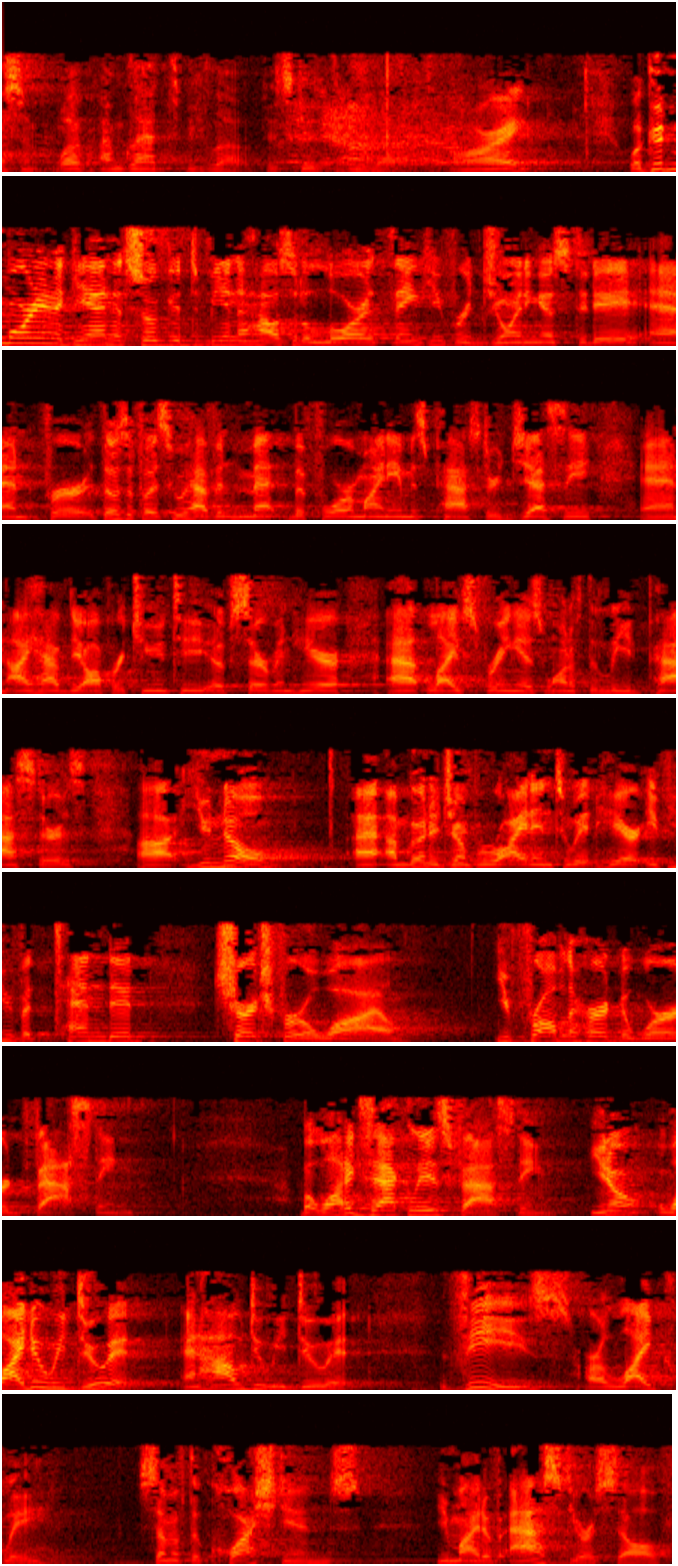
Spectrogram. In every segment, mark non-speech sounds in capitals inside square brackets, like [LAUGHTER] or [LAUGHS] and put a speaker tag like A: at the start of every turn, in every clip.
A: Awesome. Well, I'm glad to be loved. It's good to be loved. All right. Well, good morning again. It's so good to be in the house of the Lord. Thank you for joining us today. And for those of us who haven't met before, my name is Pastor Jesse, and I have the opportunity of serving here at LifeSpring as one of the lead pastors. Uh, you know, I, I'm going to jump right into it here. If you've attended church for a while, you've probably heard the word fasting. But what exactly is fasting? You know, why do we do it? And how do we do it? These are likely some of the questions you might have asked yourself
